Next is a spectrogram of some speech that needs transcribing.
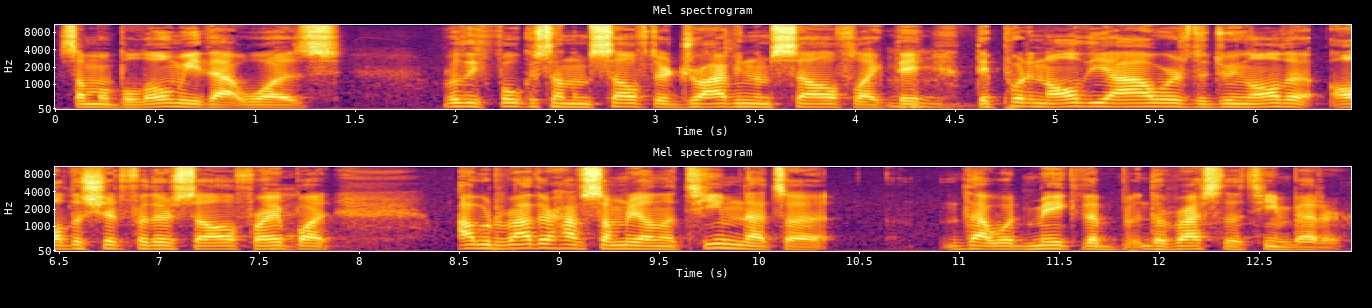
someone below me that was really focused on themselves they're driving themselves like they mm-hmm. they put in all the hours they're doing all the all the shit for themselves right Yeah. but I would rather have somebody on the team that's a that would make the the rest of the team better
